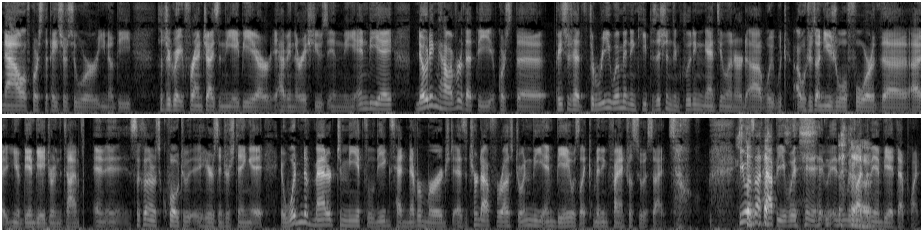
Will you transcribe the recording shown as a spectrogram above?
now of course the Pacers who were you know the such a great franchise in the ABA are having their issues in the NBA. Noting, however, that the of course the Pacers had three women in key positions, including Nancy Leonard, uh, which uh, which was unusual for the uh, you know the NBA during the time. And, Slick Leonard's quote here is interesting. It, it wouldn't have mattered to me if the leagues had never merged. As it turned out for us, joining the NBA was like committing financial suicide. So he was not happy with with life in the NBA at that point.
